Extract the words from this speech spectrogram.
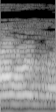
Lord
